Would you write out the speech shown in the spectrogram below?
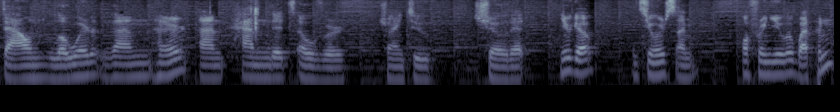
down lower than her and hand it over, trying to show that here you go, it's yours. I'm offering you a weapon.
